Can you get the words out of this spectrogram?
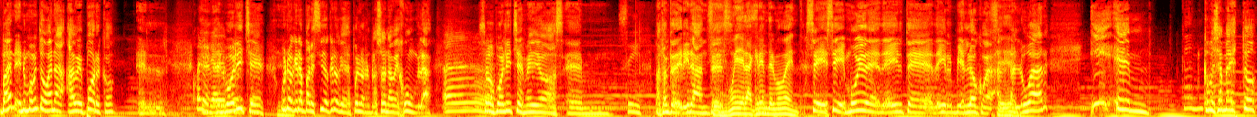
Van, en un momento van a Ave Porco, el, ¿Cuál era el boliche, uno que era parecido, creo que después lo reemplazó en Ave Jungla. Ah, Son boliches medios em, sí. bastante delirantes. Sí, muy de la creme del momento. Sí, sí, muy de, de irte, de ir bien loco a- Sí. al, al lugar. Y, em, ¿cómo se llama esto?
